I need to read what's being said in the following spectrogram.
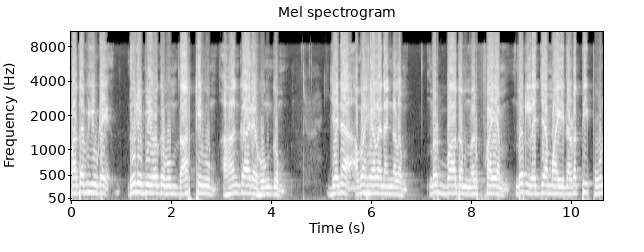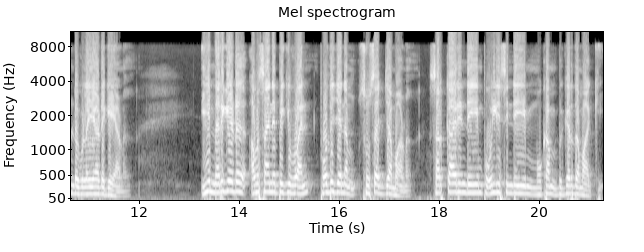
പദവിയുടെ ദുരുപയോഗവും ദാർഢ്യവും അഹങ്കാര ഹുങ്കും ജന അവഹേളനങ്ങളും നിർബാധം നിർഭയം നിർലജ്ജമായി നടത്തി പൂണ്ട് വിളയാടുകയാണ്. ഈ നെറുകേട് അവസാനിപ്പിക്കുവാൻ പൊതുജനം സുസജ്ജമാണ്. സർക്കാരിന്റെയും പോലീസിന്റെയും മുഖം വികൃതമാക്കി.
